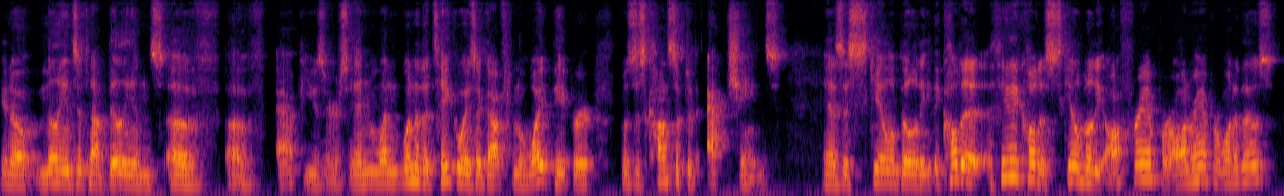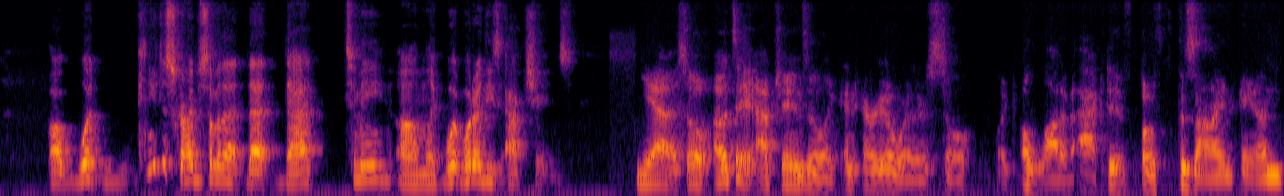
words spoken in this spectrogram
you know millions, if not billions, of of app users. And when one of the takeaways I got from the white paper was this concept of app chains as a scalability. They called it, I think they called it a scalability off ramp or on ramp or one of those. Uh, what can you describe some of that that that to me? Um, like what what are these app chains? Yeah, so I would say app chains are like an area where there's still like a lot of active both design and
